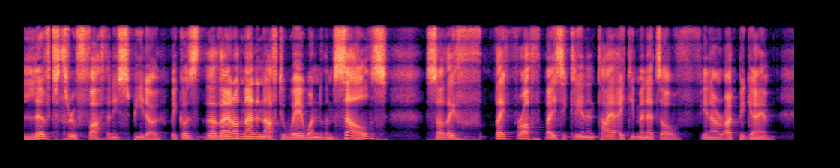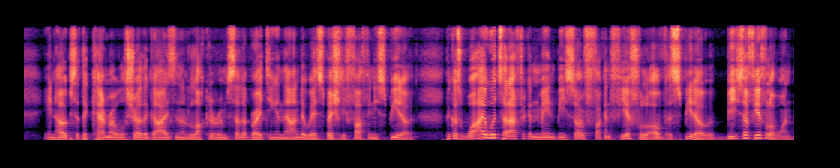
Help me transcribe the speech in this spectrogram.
lived through Faf and his Speedo because they're not man enough to wear one themselves so they they froth basically an entire 80 minutes of you know rugby game in hopes that the camera will show the guys in the locker room celebrating in their underwear, especially Faf in his speedo. Because why would South African men be so fucking fearful of a speedo? Be so fearful of one?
